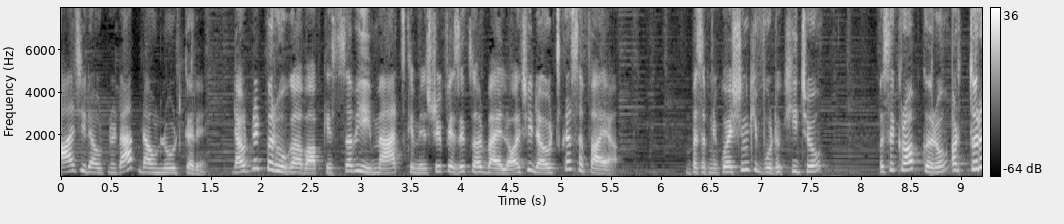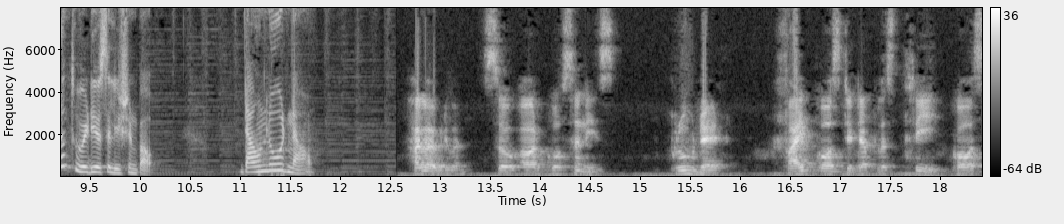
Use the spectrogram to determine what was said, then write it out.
आज ही डाउटनेट ऐप डाउनलोड करें। डाउटनेट पर होगा अब आपके सभी मैथ्स केमिस्ट्री फिजिक्स और बायोलॉजी डाउट्स का सफाया। बस अपने क्वेश्चन की फ़ोटो खींचो उसे क्रॉप करो और तुरंत वीडियो सोल्यूशन पाओ। Download now. Hello everyone so our question is prove that 5 cos theta plus 3 cos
